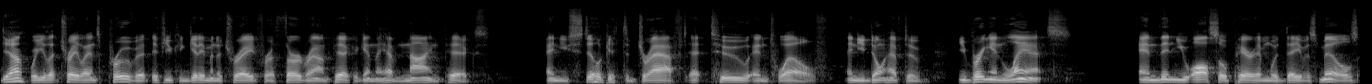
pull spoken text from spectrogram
Yeah. where you let Trey Lance prove it if you can get him in a trade for a third round pick. Again, they have nine picks, and you still get to draft at two and twelve, and you don't have to. You bring in Lance, and then you also pair him with Davis Mills.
